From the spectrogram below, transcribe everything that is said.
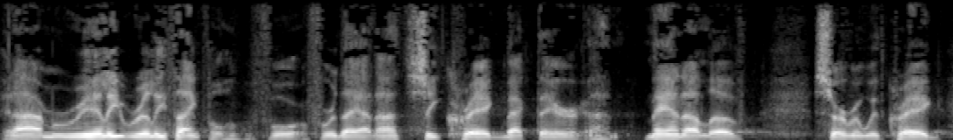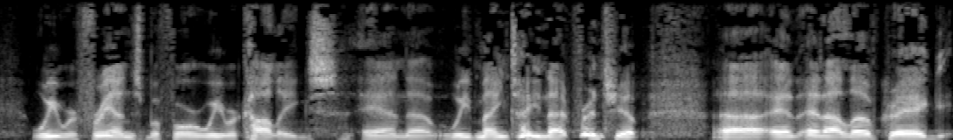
And I'm really, really thankful for, for that. I see Craig back there. Uh, man, I love serving with Craig. We were friends before we were colleagues and, uh, we've maintained that friendship uh, and, and I love Craig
